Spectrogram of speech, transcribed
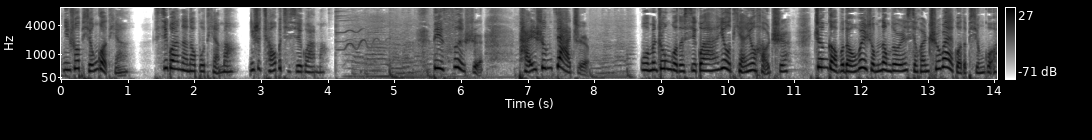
你说苹果甜，西瓜难道不甜吗？你是瞧不起西瓜吗？第四是抬升价值，我们中国的西瓜又甜又好吃，真搞不懂为什么那么多人喜欢吃外国的苹果。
